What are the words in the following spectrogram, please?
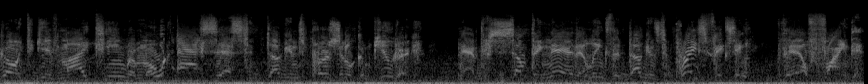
going to give my team remote access to Duggan's personal computer. Now, if there's something there that links the Duggans to price fixing, they'll find it.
